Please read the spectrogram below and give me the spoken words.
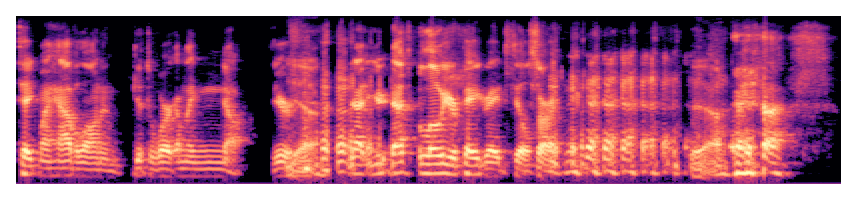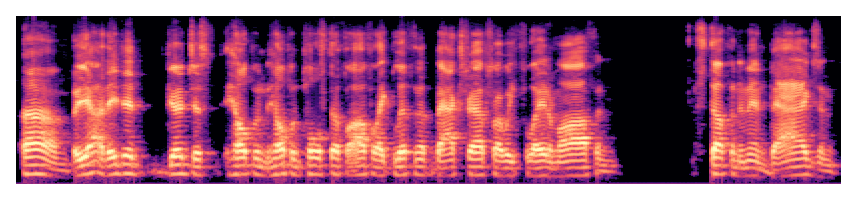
take my Havalon and get to work. I'm like, no, you're, yeah. that, you're, that's below your pay grade still. Sorry. yeah. um, but yeah, they did good. Just helping, helping pull stuff off, like lifting up back straps while we filleted them off and stuffing them in bags. And,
